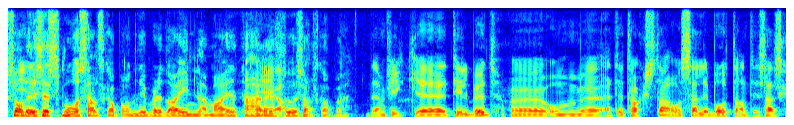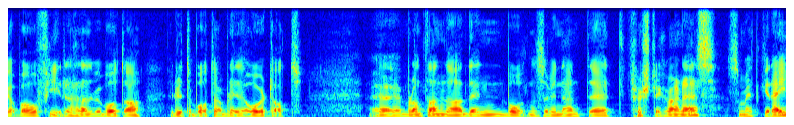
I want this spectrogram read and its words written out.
Så disse små selskapene de ble da innlemma i dette her ja. storselskapet? De fikk uh, tilbud om etter takst da, å selge båtene til selskapet, og 34 båter, rutebåter ble da overtatt. Eh, Bl.a. den båten som vi nevnte første Kvernes, som het Grei.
